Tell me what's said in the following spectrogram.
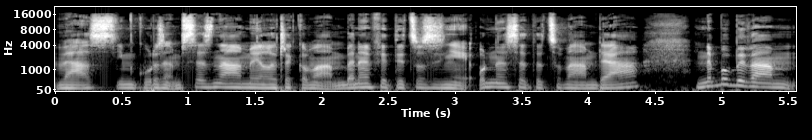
vás s tím kurzem seznámil, řekl vám benefity, co si z něj odnesete, co vám dá, nebo by vám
